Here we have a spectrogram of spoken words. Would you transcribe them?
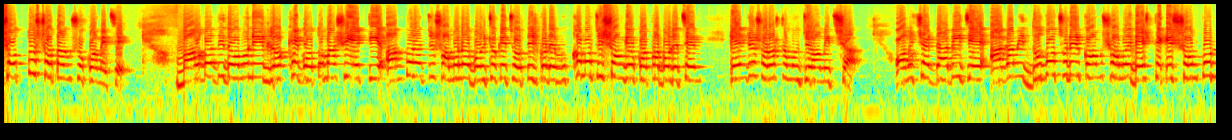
সত্তর শতাংশ কমেছে। মাওবাদী দমনের লক্ষ্যে গত মাসে একটি আন্তরাজ্য সমন্বয় বৈঠকে ছত্তিশগড়ের মুখ্যমন্ত্রীর সঙ্গেও কথা বলেছেন কেন্দ্রীয় স্বরাষ্ট্রমন্ত্রী অমিত শাহ। অমিত শাহর দাবি যে আগামী দু বছরের কম সময় দেশ থেকে সম্পূর্ণ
